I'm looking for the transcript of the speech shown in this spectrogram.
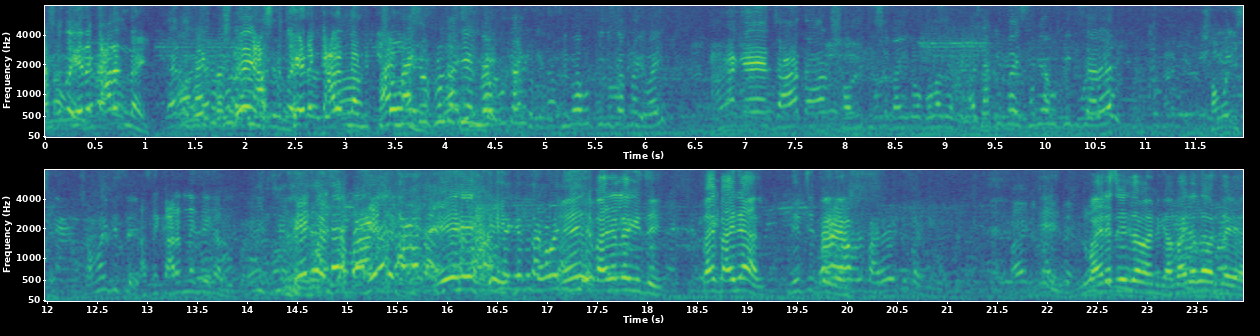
আজকে তো হেরে কারেন্ট নাই। এই, আজকে তো হেরে কারেন্ট নাই। কি মাইক্রোফোনটা দিন সিমাবু কি দিছে আপনাকে ভাই? আমাকে যা দেওয়ার সবই দিছে ভাই এগুলো বলা যাবে আর জাকির ভাই সিমাবু কি দিছে আরে সময় দিছে সময় দিছে আজকে কারেন্ট নাই যে কারণ হে কইছে হে ভাইরাল হয়ে গেছে ভাই ভাইরাল নিশ্চিত ভাইরাল ভাইরাল হয়ে যাবেন গা ভাইরাল হওয়ার জায়গা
